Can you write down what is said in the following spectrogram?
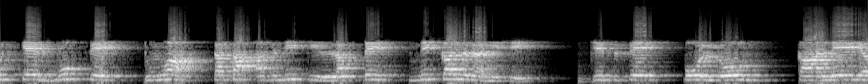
उसके मुख से धुआँ तथा अग्नि की लपटें निकल रही थी, जिससे पोलोम, कालेय,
